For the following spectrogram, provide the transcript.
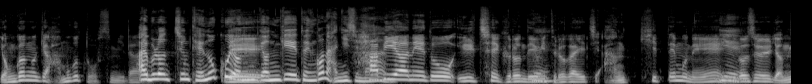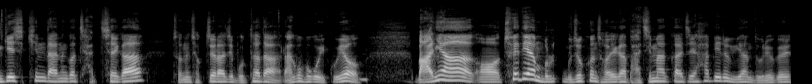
연관관계 아무것도 없습니다. 아 물론 지금 대놓고 네. 연, 연계된 건 아니지만 합의안에도 일체 그런 내용이 네. 들어가 있지 않기 때문에 예. 이것을 연계시킨다는 것 자체가 저는 적절하지 못하다라고 보고 있고요. 만약 어, 최대한 무, 무조건 저희가 마지막까지 합의를 위한 노력을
